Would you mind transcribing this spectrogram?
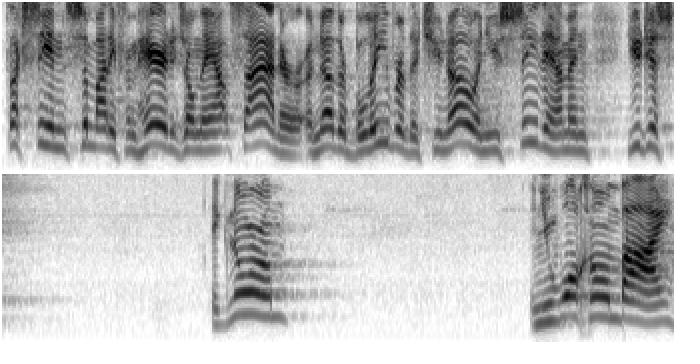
It's like seeing somebody from Heritage on the outside or another believer that you know, and you see them and you just ignore them. And you walk on by.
